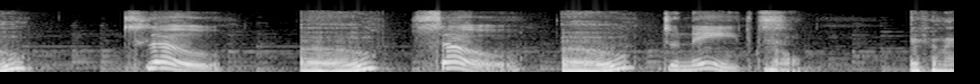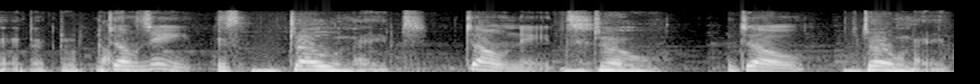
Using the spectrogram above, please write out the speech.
O. Slow, o. So, o. Donate, no এখানে এটা একটু Donate. ইস ডোনেট donate, ডো do, ডোনেট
